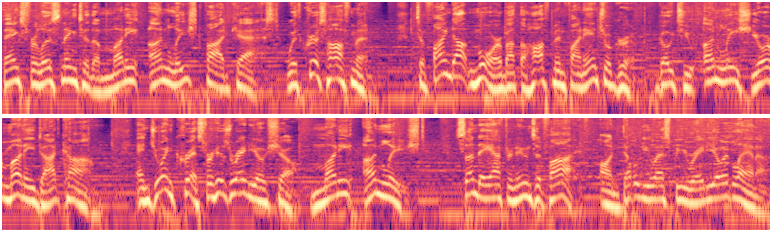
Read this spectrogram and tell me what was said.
Thanks for listening to the Money Unleashed podcast with Chris Hoffman. To find out more about the Hoffman Financial Group, go to unleashyourmoney.com and join Chris for his radio show, Money Unleashed, Sunday afternoons at 5 on WSB Radio Atlanta.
